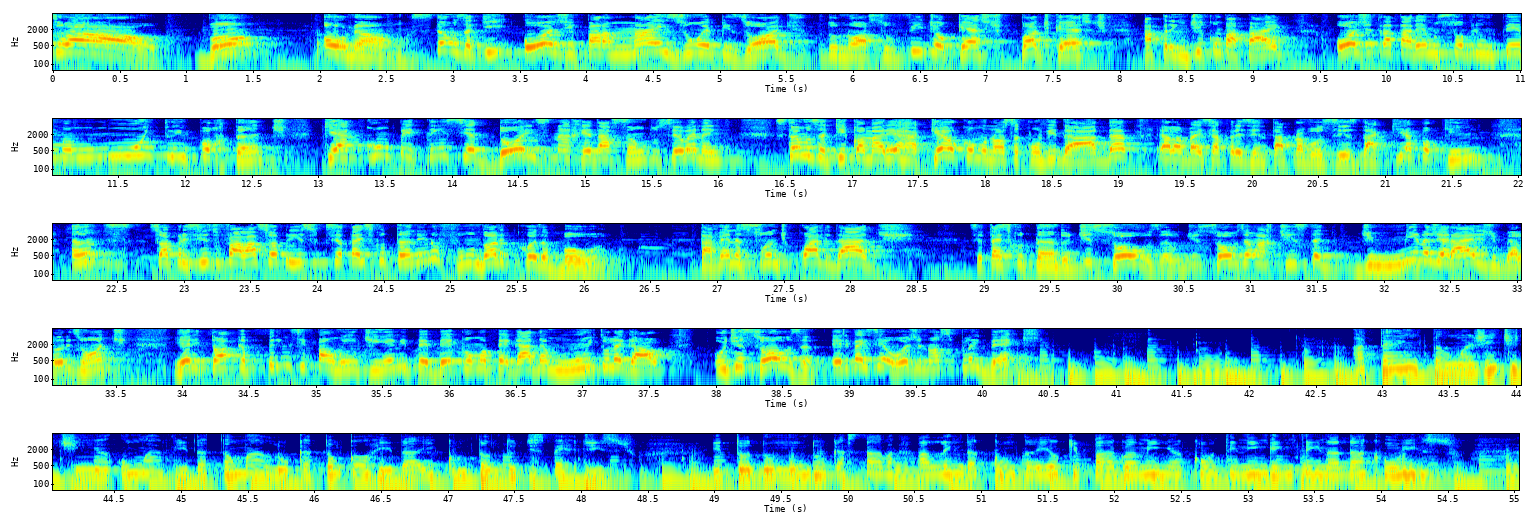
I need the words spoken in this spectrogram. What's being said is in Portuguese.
pessoal! Bom ou não? Estamos aqui hoje para mais um episódio do nosso videocast podcast Aprendi com Papai. Hoje trataremos sobre um tema muito importante, que é a competência 2 na redação do seu Enem. Estamos aqui com a Maria Raquel como nossa convidada. Ela vai se apresentar para vocês daqui a pouquinho. Antes, só preciso falar sobre isso que você está escutando aí no fundo. Olha que coisa boa. Tá vendo esse som de qualidade? Você está escutando de Souza. O de Souza é um artista de Minas Gerais, de Belo Horizonte, e ele toca principalmente em MPB com uma pegada muito legal. O de Souza, ele vai ser hoje nosso playback. Até então a gente tinha uma vida tão maluca, tão corrida e com tanto desperdício. E todo mundo gastava além da conta, eu que pago a minha conta e ninguém tem nada com isso.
